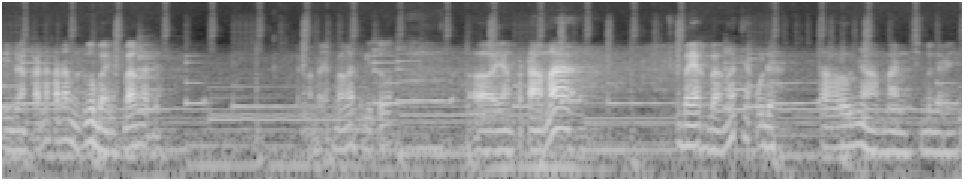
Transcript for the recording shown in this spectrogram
dibilang karena karena menurut gue banyak banget ya. Karena banyak banget gitu. Uh, yang pertama banyak banget yang udah terlalu nyaman sebenarnya.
